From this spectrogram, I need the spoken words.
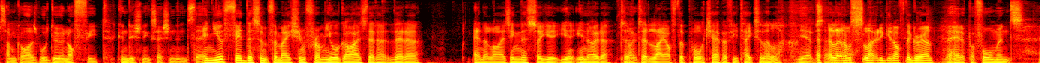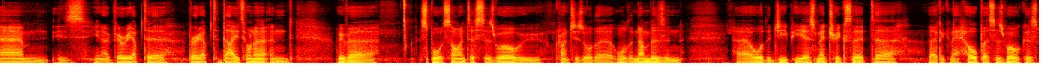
some guys will do an off feet conditioning session instead. And you've fed this information from your guys that are that are analysing this, so you you, you know to, to, to lay off the poor chap if he takes a little so, a little uh, slow to get off the ground. the head of performance um, is you know very up to very up to date on it, and we have a sports scientist as well who crunches all the all the numbers and uh, all the GPS metrics that uh, that are going to help us as well because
